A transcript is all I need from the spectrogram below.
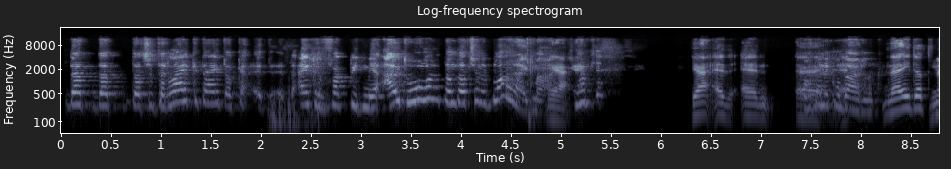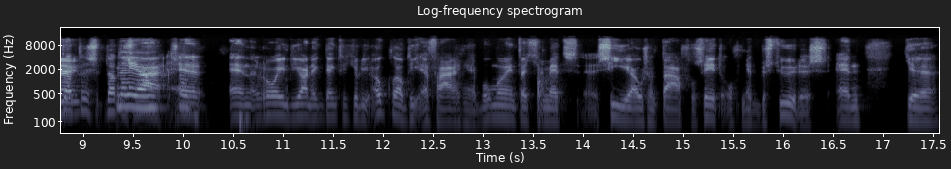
dat, dat, dat ze tegelijkertijd elkaar, het, het eigen vakgebied meer uithollen dan dat ze het belangrijk maken. Ja. Snap je? Ja, en. en Of eh, ben ik onduidelijk? Nee, dat, Nee. dat is, dat Nee, is waar. En, en Roy en Diane, ik denk dat jullie ook wel die ervaring hebben. Op het moment dat je met eh, CEO's aan tafel zit of met bestuurders. En je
